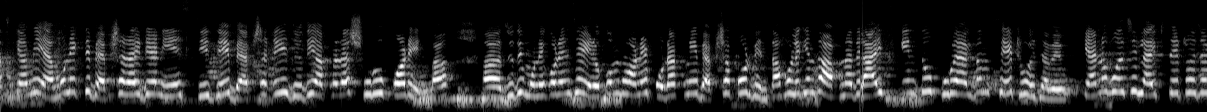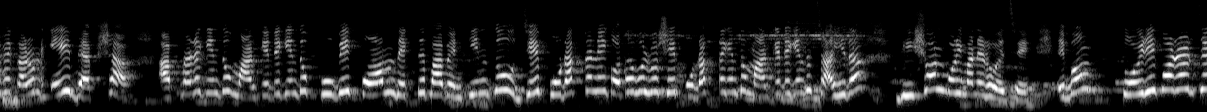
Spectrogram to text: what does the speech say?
আজকে আমি এমন একটি ব্যবসার আইডিয়া নিয়ে এসেছি, যে ব্যবসাটি যদি আপনারা শুরু করেন বা যদি মনে করেন যে এরকম ধরনের প্রোডাক্ট নিয়ে ব্যবসা করবেন, তাহলে কিন্তু আপনাদের লাইফ কিন্তু পুরো একদম সেট হয়ে যাবে। কেন বলছি লাইফ সেট হয়ে যাবে? কারণ এই ব্যবসা আপনারা কিন্তু মার্কেটে কিন্তু খুবই কম দেখতে পাবেন। কিন্তু যে প্রোডাক্টটা নিয়ে কথা বলব, সেই প্রোডাক্টটা কিন্তু মার্কেটে কিন্তু চাহিদা ভীষণ পরিমাণে রয়েছে। এবং তৈরি করার যে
